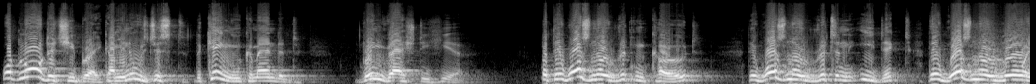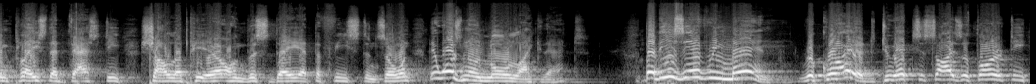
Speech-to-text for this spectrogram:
What law did she break? I mean, it was just the king who commanded, bring Vashti here. But there was no written code. There was no written edict. There was no law in place that Vashti shall appear on this day at the feast and so on. There was no law like that. But is every man required to exercise authority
